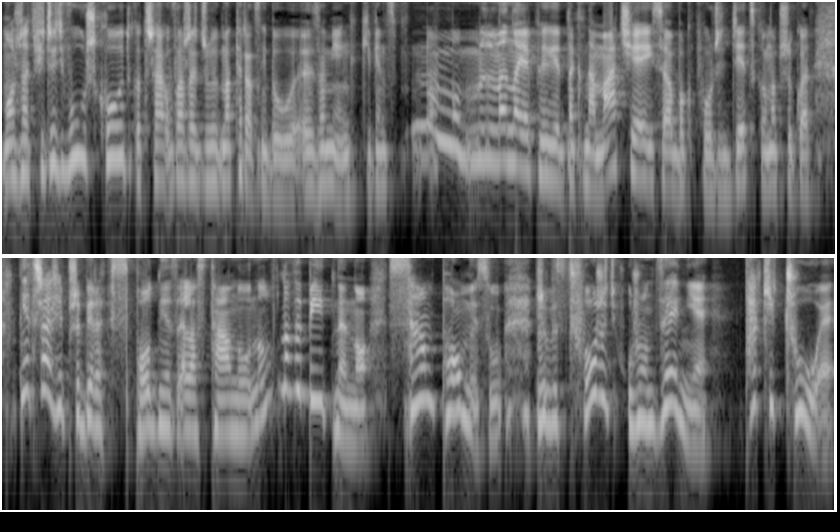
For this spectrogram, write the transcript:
można ćwiczyć w łóżku, tylko trzeba uważać, żeby materac nie był e, za miękki, więc no, najlepiej jednak na macie i sobie obok położyć dziecko na przykład. Nie trzeba się przebierać w spodnie z elastanu, no, no wybitne, no. Sam pomysł, żeby stworzyć urządzenie takie czułe,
